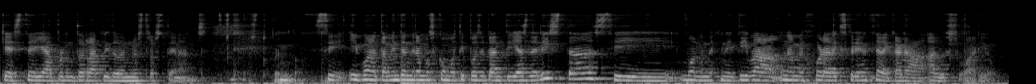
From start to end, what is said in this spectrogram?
que esté ya pronto rápido en nuestros tenants. Estupendo. Sí, y bueno, también tendremos como tipos de plantillas de listas y, bueno, en definitiva, una mejora de experiencia de cara al usuario.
